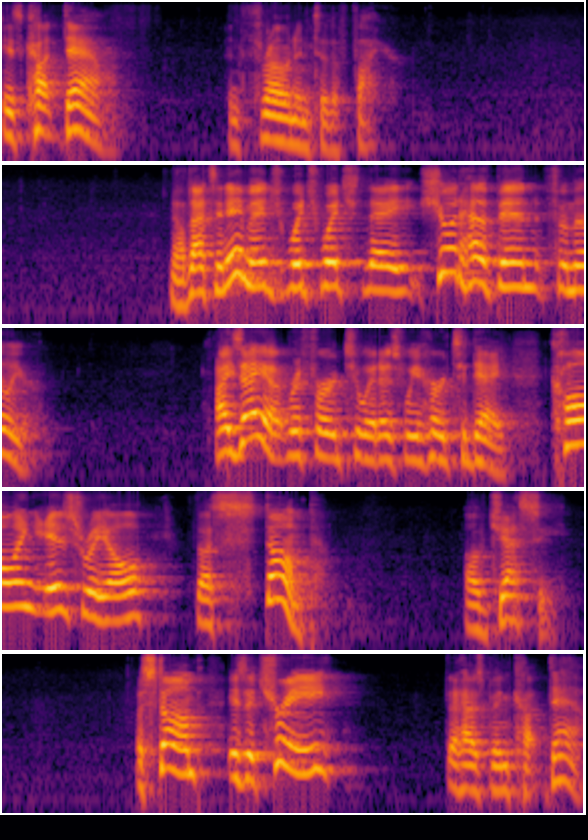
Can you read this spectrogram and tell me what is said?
is cut down and thrown into the fire. Now that's an image which which they should have been familiar. Isaiah referred to it as we heard today, calling Israel the stump of Jesse. A stump is a tree that has been cut down.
